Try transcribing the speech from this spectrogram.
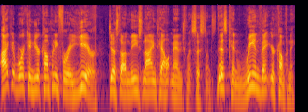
I could work in your company for a year just on these nine talent management systems. This can reinvent your company.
